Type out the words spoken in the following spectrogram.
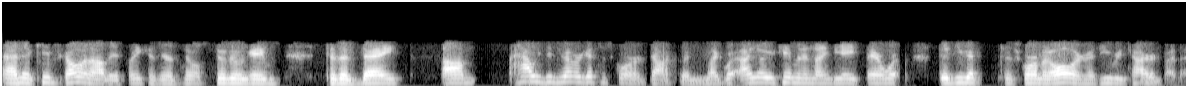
And it keeps going, obviously, because you're still, still doing games to this day. Um, Howie, did you ever get to score Dockman? Like, I know you came in in '98. There, what, did you get to score him at all, or has he retired by then?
